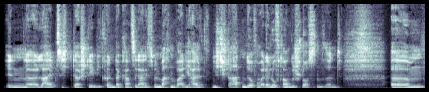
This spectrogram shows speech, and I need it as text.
in äh, Leipzig da stehen. Die können, da kannst du gar nichts mit machen, weil die halt nicht starten dürfen, weil der Luftraum geschlossen sind. Ähm,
